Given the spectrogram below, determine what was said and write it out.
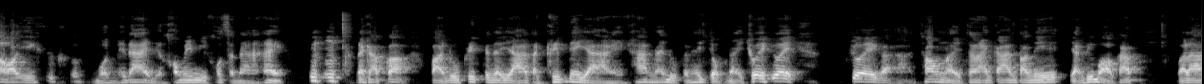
ต่ออีกบ่นไม่ได้เดี๋ยวเขาไม่มีโฆษณาให้นะครับ ก็ฝากดูคลิปกันยาวแต่คลิปเนี่ยย่าข้ามนะดูกันให้จบหน่อยช่วยช่วยช่วยกับช่องหน่อยสถานการณ์ตอนนี้อย่างที่บอกครับ เวลา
